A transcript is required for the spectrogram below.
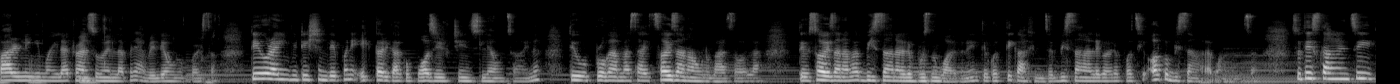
पारलिङ्गी महिला ट्रान्स वुमेनलाई पनि हामीले ल्याउनुपर्छ। त्यो एउटा इन्भिटेसनले पनि एक तरिकाको पोजिटिभ चेन्ज ल्याउँछ होइन? त्यो प्रोग्राममा सायद सयजना आउनु भएको छ होला। त्यो सयजनामा बिसजनाले बुझ्नुभयो भने त्यो कति काफी हुन्छ? बिसजनाले गएर पछि अर्को बिसजनालाई भन्नुहुन्छ। सो त्यस कारण चाहिँ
